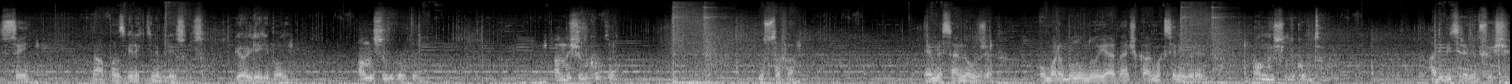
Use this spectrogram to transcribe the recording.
Hüseyin, ne yapmanız gerektiğini biliyorsunuz. Gölge gibi olun. Anlaşıldı komutanım. Anlaşıldı komutanım. Mustafa, Emre senle olacak. Omar'ı bulunduğu yerden çıkarmak senin görevin. Anlaşıldı komutanım. Hadi bitirelim şu işi.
